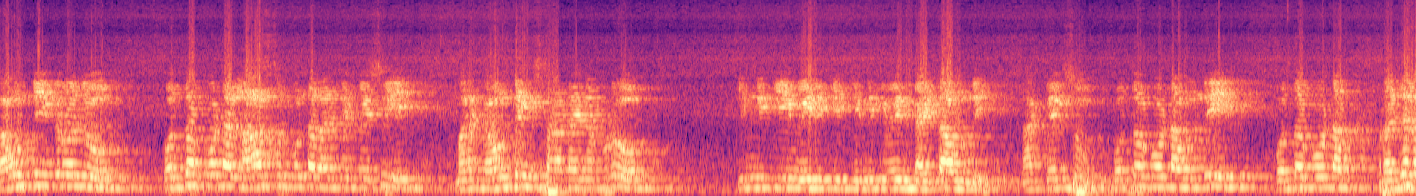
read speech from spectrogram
కౌంటింగ్ రోజు కొత్త కోట లాస్ట్ ఉంటుందని చెప్పేసి మన కౌంటింగ్ స్టార్ట్ అయినప్పుడు కిందికి మీదికి కిందికి మీదికి అయితా ఉంది. నాకు తెలుసు కొత్త కోట ఉంది. కొత్త కోట ప్రజల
